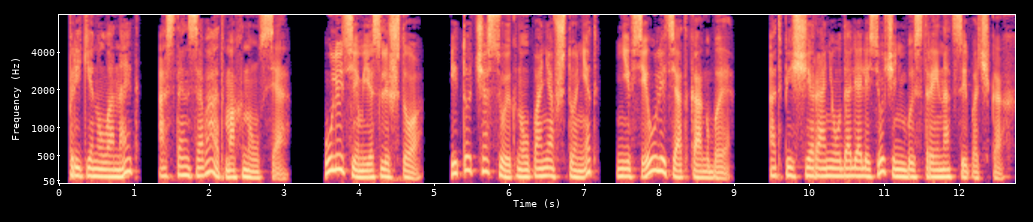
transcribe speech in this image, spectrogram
— прикинула Найт, а Стэн сова отмахнулся. «Улетим, если что». И тотчас сойкнул, поняв, что нет, не все улетят как бы. От пещеры они удалялись очень быстро и на цыпочках.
